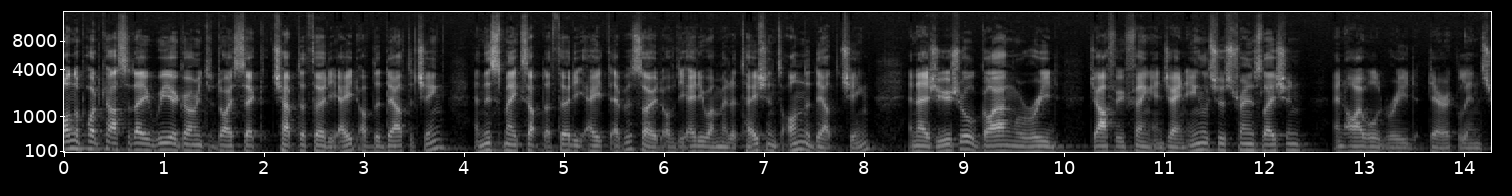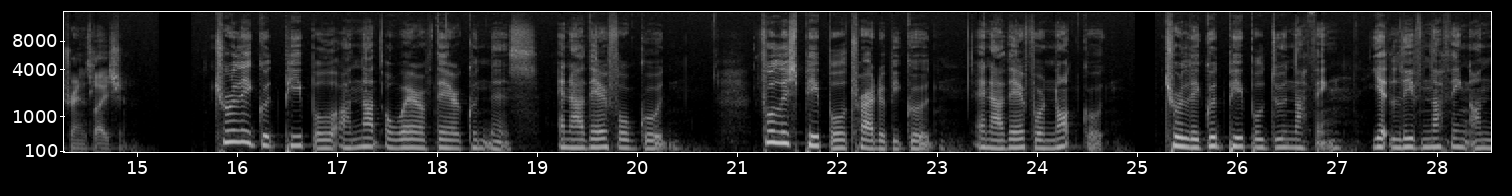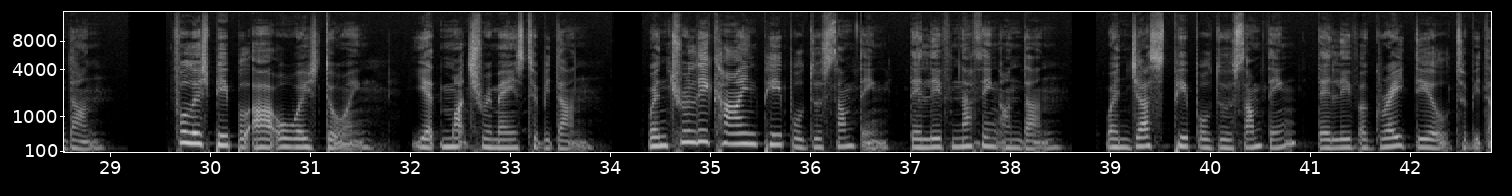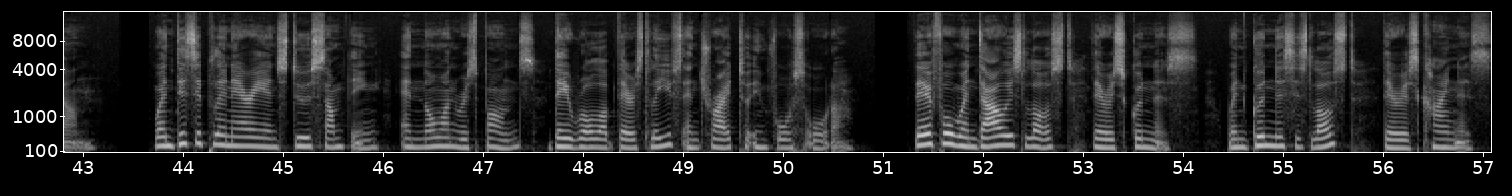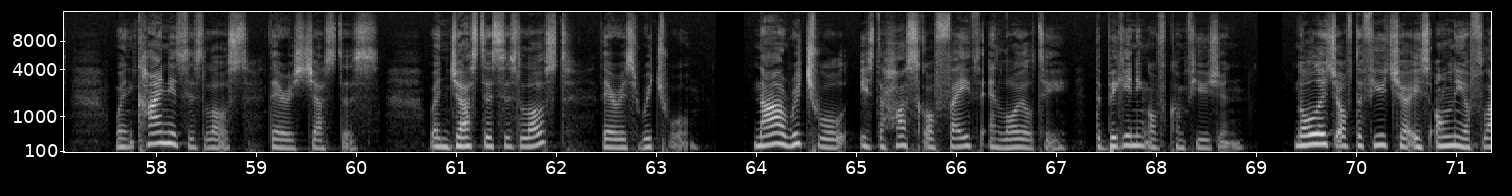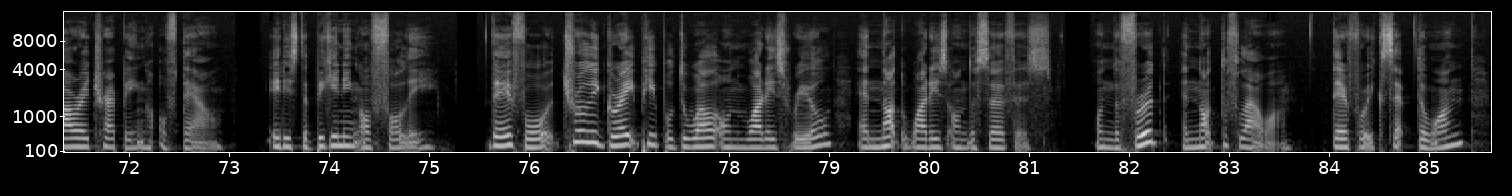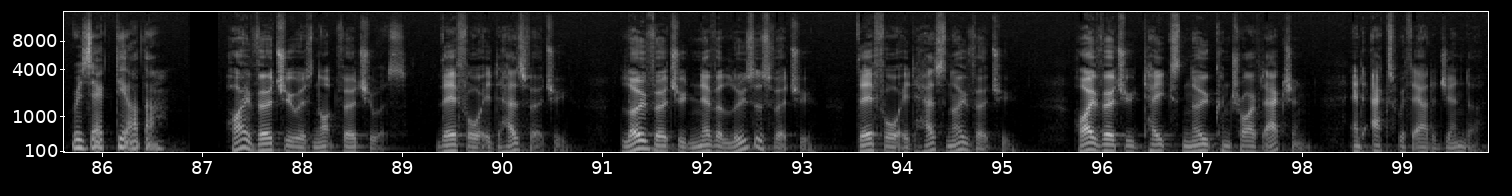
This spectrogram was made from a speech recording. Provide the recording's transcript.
On the podcast today, we are going to dissect chapter 38 of the Tao Te Ching, and this makes up the 38th episode of the 81 Meditations on the Tao Te Ching. And as usual, Guyang will read Jia Feng and Jane English's translation, and I will read Derek Lin's translation. Truly good people are not aware of their goodness and are therefore good. Foolish people try to be good and are therefore not good. Truly good people do nothing, yet leave nothing undone. Foolish people are always doing, yet much remains to be done. When truly kind people do something, they leave nothing undone. When just people do something, they leave a great deal to be done. When disciplinarians do something and no one responds, they roll up their sleeves and try to enforce order. Therefore, when Tao is lost, there is goodness. When goodness is lost, there is kindness. When kindness is lost, there is justice. When justice is lost, there is ritual. Now, ritual is the husk of faith and loyalty, the beginning of confusion. Knowledge of the future is only a flowery trapping of Tao. It is the beginning of folly. Therefore, truly great people dwell on what is real and not what is on the surface, on the fruit and not the flower. Therefore, accept the one, reject the other. High virtue is not virtuous, therefore it has virtue. Low virtue never loses virtue, therefore it has no virtue. High virtue takes no contrived action and acts without agenda.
